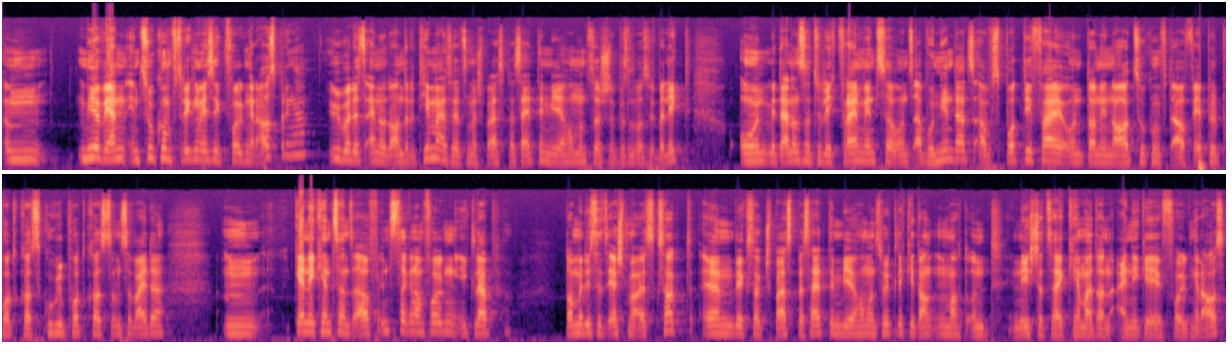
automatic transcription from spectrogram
Ähm, wir werden in Zukunft regelmäßig Folgen rausbringen über das ein oder andere Thema. Also jetzt mal Spaß beiseite. Wir haben uns da schon ein bisschen was überlegt. Und wir würden uns natürlich freuen, wenn ihr uns abonnieren darf auf Spotify und dann in naher Zukunft auf Apple Podcasts, Google Podcasts und so weiter. Ähm, gerne könnt ihr uns auf Instagram folgen. Ich glaube, damit ist jetzt erstmal alles gesagt. Ähm, wie gesagt, Spaß beiseite. Wir haben uns wirklich Gedanken gemacht und in nächster Zeit kommen dann einige Folgen raus.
